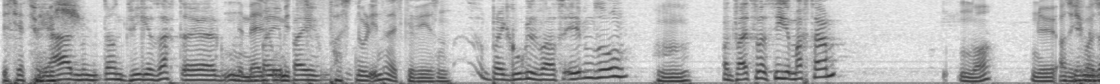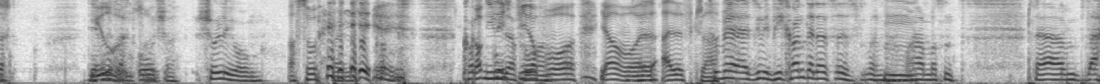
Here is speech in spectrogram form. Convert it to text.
ist jetzt für Ja, mich und, und wie gesagt, äh, eine Meldung bei, mit bei, fast null Inhalt gewesen. bei Google war es ebenso. Hm. Und weißt du, was die gemacht haben? Na? Nö, also Die ich weiß gesagt, es- die haben gesagt, oh. Entschuldigung. Ach so, das kommt, kommt, nie wieder, vor. Jawohl, Ja. alles klar. Mir, also, wie konnte das? Ist, Hm. ah, muss ein, da, da,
